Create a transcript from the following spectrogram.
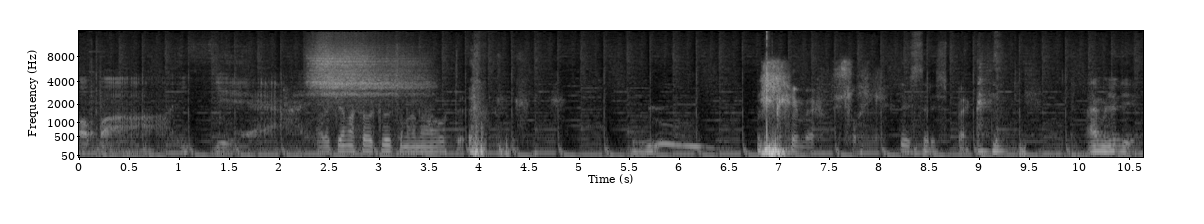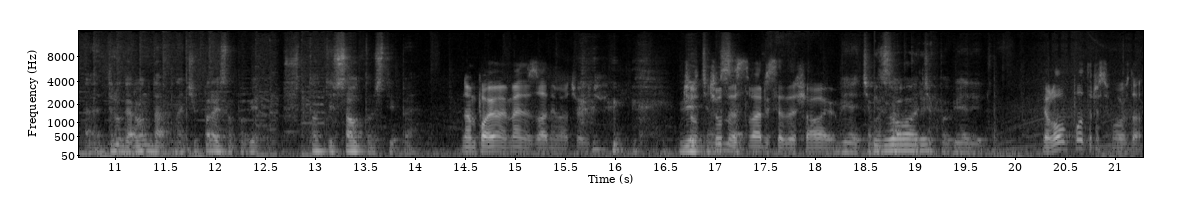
Opa, yeah. Ali ti imaš ovo ključano na auto. I Meho dislike. Disrespect. Ajmo ljudi, e, druga runda, znači prvi smo pobjedili. Što ti s autom stipe? Nam pojma, mene zanima čovječ. Čudne stvari se dešavaju. Vidjet ćemo sad Izgovori. ko će pobjediti. Jel ovo potres možda?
